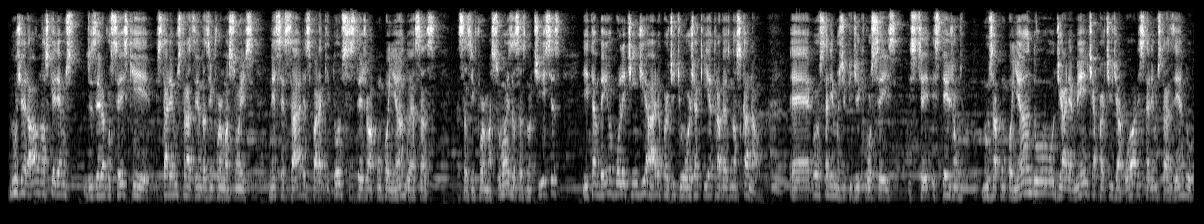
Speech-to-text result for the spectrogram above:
no geral, nós queremos dizer a vocês que estaremos trazendo as informações necessárias para que todos estejam acompanhando essas, essas informações, essas notícias e também o boletim diário a partir de hoje aqui através do nosso canal. É, gostaríamos de pedir que vocês estejam nos acompanhando diariamente. A partir de agora estaremos trazendo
